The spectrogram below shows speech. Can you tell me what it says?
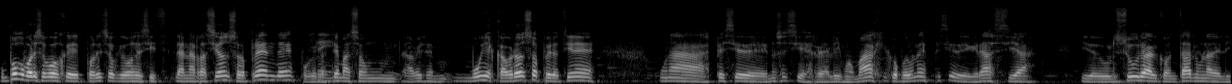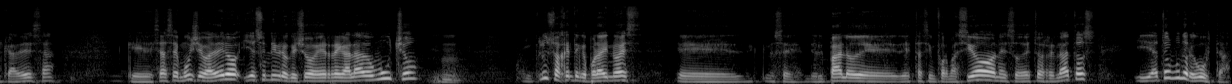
un poco por eso vos que por eso que vos decís, la narración sorprende, porque Sí. los temas son a veces muy escabrosos, pero tiene una especie de, no sé si es realismo mágico, pero una especie de gracia y de dulzura al contar una delicadeza que se hace muy llevadero y es un libro que yo he regalado mucho, Mm. incluso a gente que por ahí no es, eh, no sé, del palo de, de estas informaciones o de estos relatos, y a todo el mundo le gusta.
